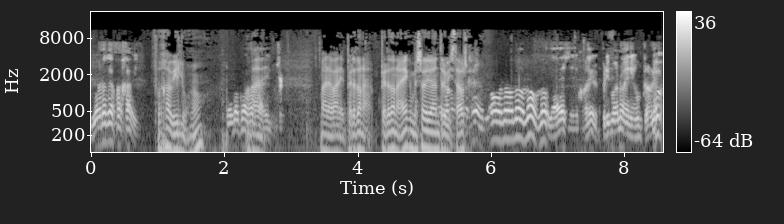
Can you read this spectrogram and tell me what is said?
Yo creo que fue Javi. Fue Javilu, ¿no? Yo creo que fue Vale. Vale, vale, perdona, perdona, eh, que me he salido de la entrevista, Oscar. No, no, no, no, no, ya ves, eh, joder, el primo no hay ningún problema.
